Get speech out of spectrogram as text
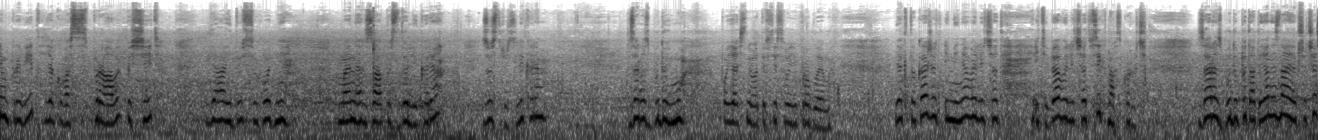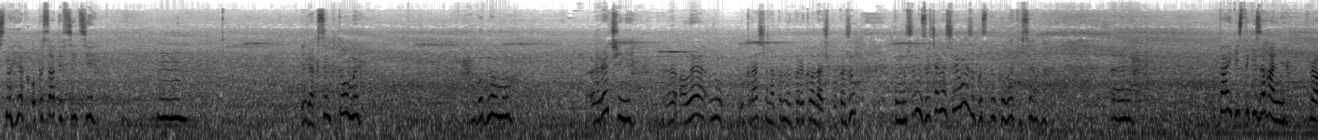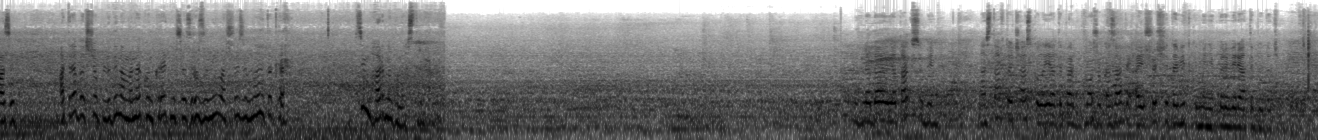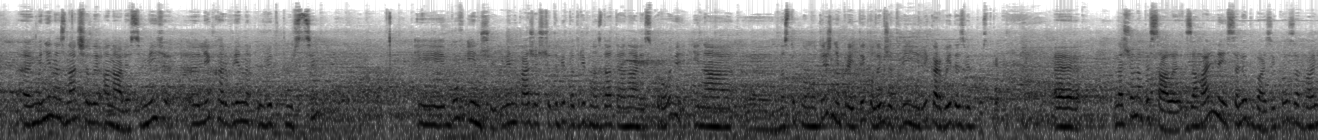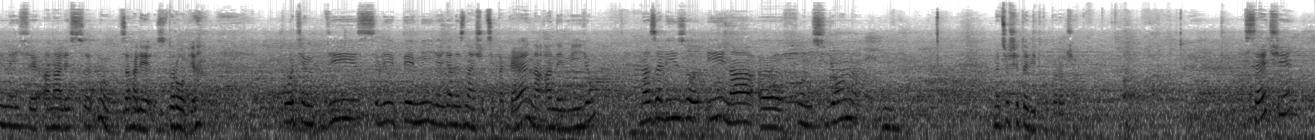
Всім привіт! Як у вас справи? Пишіть. Я йду сьогодні. У мене запис до лікаря, зустріч з лікарем. Зараз буду йому пояснювати всі свої проблеми. Як то кажуть, і мене вилічать, і тебе вилічать, всіх нас, коротше. Зараз буду питати. Я не знаю, якщо чесно, як описати всі ці як симптоми в одному реченні, але ну, краще, напевно, перекладач покажу. Тому що, ну, звичайно, що я можу поспілкуватися. Е, та якісь такі загальні фрази. А треба, щоб людина мене конкретніше зрозуміла, що зі мною таке. Всім гарного настрою. Виглядаю я так собі. Настав той час, коли я тепер можу казати, а що ще Давідку мені перевіряти будуть. Е, Мені назначили аналіз. Мій е, лікар він у відпустці і був інший. І він каже, що тобі потрібно здати аналіз крові і на е, наступному тижні прийти, коли вже твій лікар вийде з відпустки. На що написали? Загальний салют базіко, загальний аналіз, ну, взагалі здоров'я. Потім дисліпемія, я не знаю, що це таке, на анемію, на залізо і на е, функціон, на цю щитовідку, коротше. Сечі,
